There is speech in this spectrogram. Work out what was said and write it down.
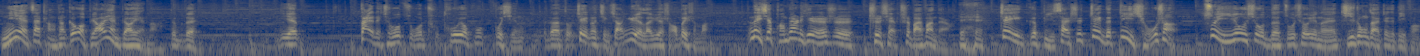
你也在场上给我表演表演呐，对不对？也。带着球左突突右不不行，呃这种景象越来越少。为什么？那些旁边那些人是吃钱吃白饭的呀？对，这个比赛是这个地球上最优秀的足球运动员集中在这个地方，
